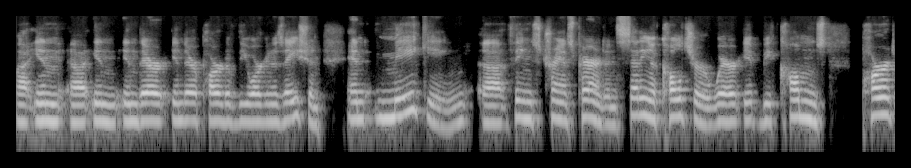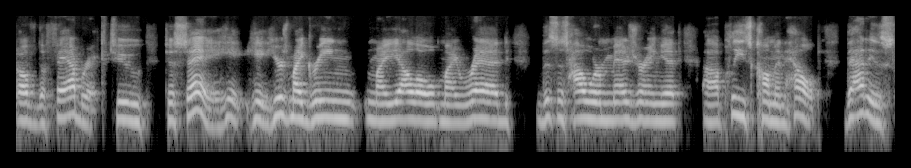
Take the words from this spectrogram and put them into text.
uh, in uh, in in their in their part of the organization. And making uh, things transparent and setting a culture where it becomes part of the fabric to to say hey hey here's my green my yellow my red. This is how we're measuring it. Uh, please come and help. That is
